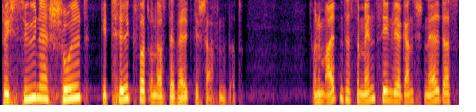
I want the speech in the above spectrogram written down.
durch Sühne Schuld getilgt wird und aus der Welt geschaffen wird. Und im Alten Testament sehen wir ganz schnell, dass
